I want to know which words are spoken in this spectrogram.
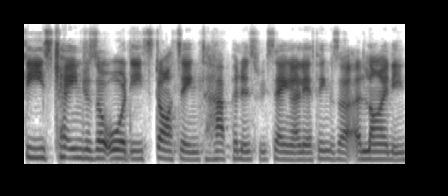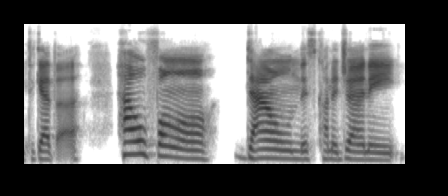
these changes are already starting to happen, as we were saying earlier, things are aligning together. How far down this kind of journey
